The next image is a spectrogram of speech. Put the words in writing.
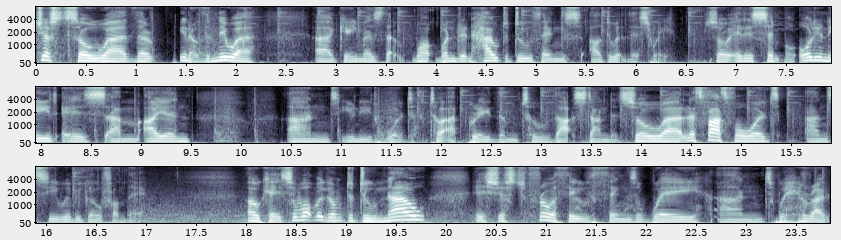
just so uh, the you know the newer uh, gamers that are wondering how to do things, I'll do it this way. So it is simple. All you need is um, iron, and you need wood to upgrade them to that standard. So uh, let's fast forward and see where we go from there. Okay, so what we're going to do now is just throw a few things away and we're out.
